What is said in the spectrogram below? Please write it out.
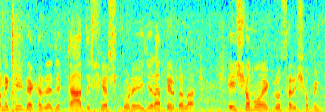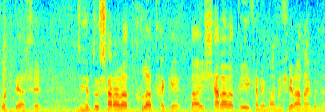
অনেকেই দেখা যায় যে কাজ শেষ করে এই যে রাতের বেলা এই সময় গ্রোসারি শপিং করতে আসে। যেহেতু সারা রাত খোলা থাকে, তাই সারা রাতেই এখানে মানুষের আনাগোনা।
